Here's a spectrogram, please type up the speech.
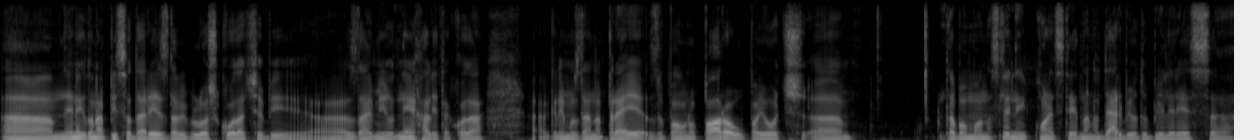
Uh, je nekdo napisal, da res, da bi bilo škoda, če bi uh, zdaj mi odnehali. Tako da gremo zdaj naprej z polno paro, upajoč, uh, da bomo naslednji konec tedna na derbiju dobili res uh,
